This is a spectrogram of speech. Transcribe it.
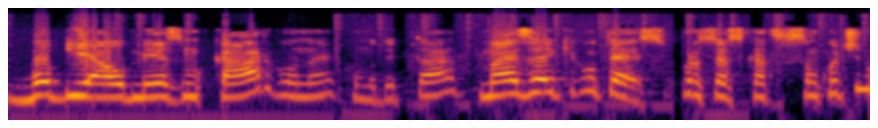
bobear o mesmo cargo, né, como deputado, mas aí o que acontece? O processo de cassação continua,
